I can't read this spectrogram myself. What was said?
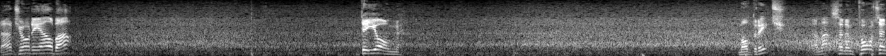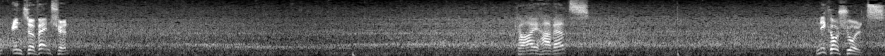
Now Jordi Alba. De Jong. Modric. And that's an important intervention. Kai Havertz. Nico Schulz.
